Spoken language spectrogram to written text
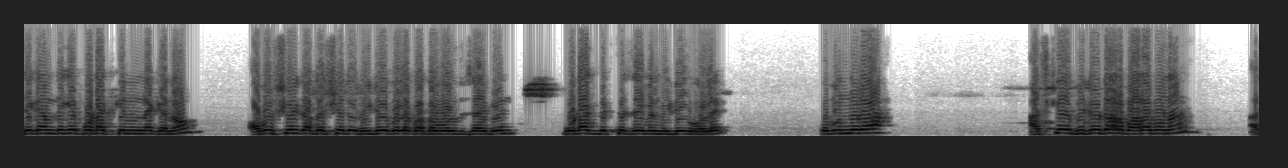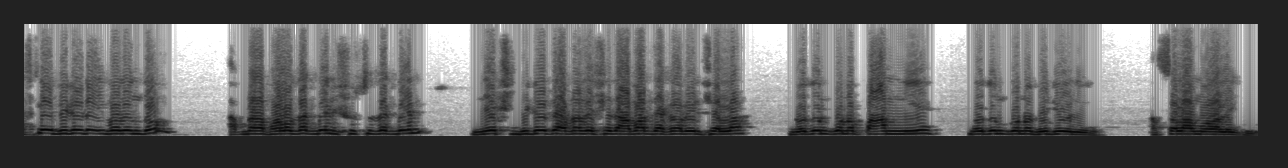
যেখান থেকে প্রোডাক্ট কেনেন না কেন, অবশ্যই তাদের সাথে ভিডিও কলে কথা বলতে চাইবেন প্রোডাক্ট দেখতে চাইবেন ভিডিও কলে। তো বন্ধুরা, আজকে ভিডিওটা আর বাড়াবো না। আজকে ভিডিওটা এই পর্যন্ত। আপনারা ভালো থাকবেন, সুস্থ থাকবেন। নেক্সট ভিডিওতে আপনাদের সাথে আবার দেখা হবে ইনশাল্লাহ নতুন কোনো পাম নিয়ে নতুন কোনো ভিডিও নিয়ে। আসসালামু আলাইকুম।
